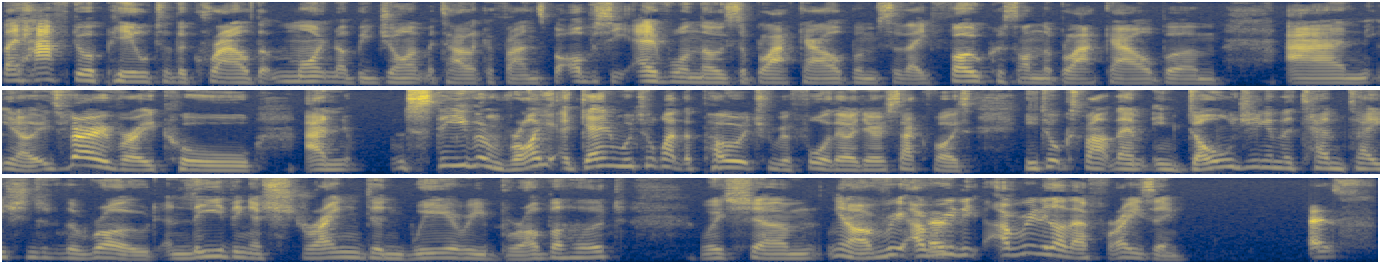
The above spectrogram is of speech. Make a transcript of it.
they have to appeal to the crowd that might not be giant Metallica fans, but obviously everyone knows the Black Album, so they focus on the Black Album, and you know it's very very cool. And Steven Wright, again, we talked about the poetry before, the idea of sacrifice. He talks about them indulging in the temptations of the road and leaving a strained and weary brotherhood, which um, you know I, re- I really I really like that phrasing. It's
